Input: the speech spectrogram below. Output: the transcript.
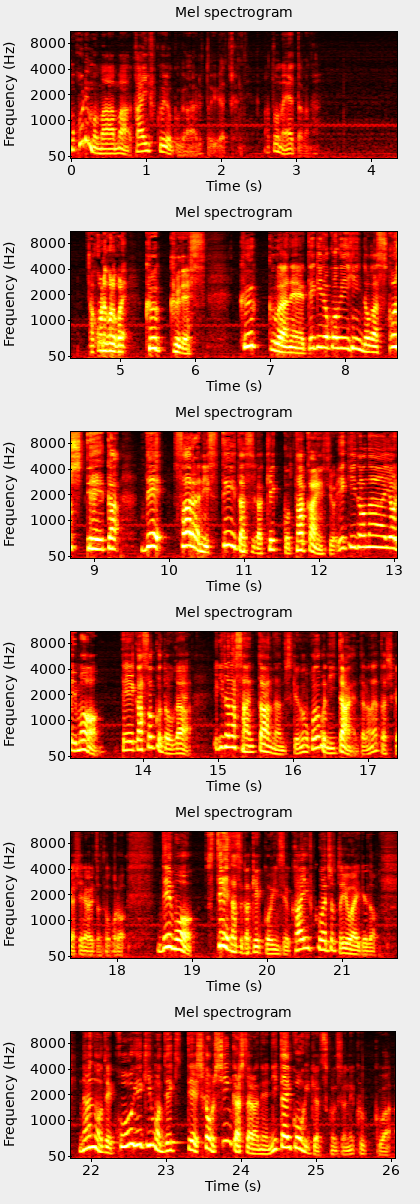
もうこれもまあまあ、回復力があるというやつかね。あと何やったかな。あ、これこれこれ。クックです。クックはね、敵の攻撃頻度が少し低下。で、さらにステータスが結構高いんですよ。エキドナよりも低下速度が、エキドナ3ターンなんですけども、この子2ターンやったかな確か調べたところ。でも、ステータスが結構いいんですよ。回復はちょっと弱いけど。なので、攻撃もできて、しかも進化したらね、2体攻撃がつくんですよね、クックは。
